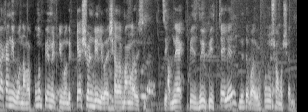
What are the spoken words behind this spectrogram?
টাকা নিব না আমরা কোনো পেমেন্ট নিব না ক্যাশ অন ডেলিভারি সারা বাংলাদেশে। আপনি এক পিস দুই পিস চাইলে দিতে পারবেন কোনো সমস্যা নেই।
